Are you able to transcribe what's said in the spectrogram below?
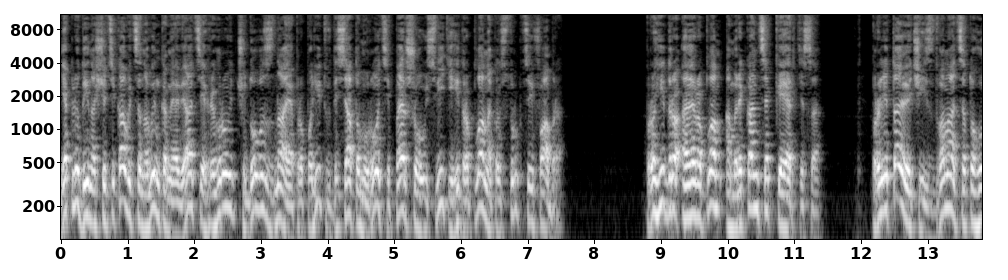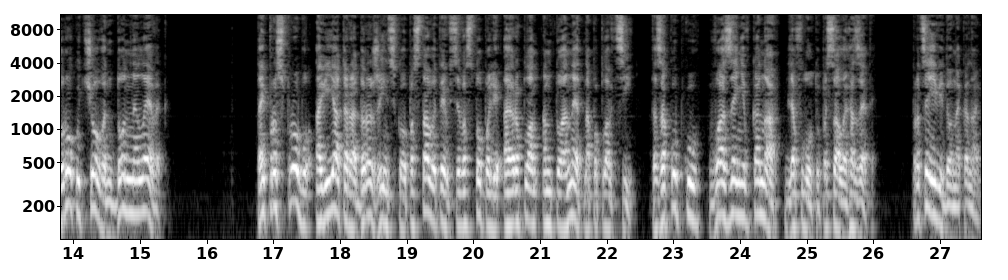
Як людина, що цікавиться новинками авіації, Григорович чудово знає про політ в 10-му році першого у світі гідроплана конструкції Фабра, про гідроаероплан американця Кертіса, про літаючий з 12-го року човен Донне Левек, та й про спробу авіатора Дорожинського поставити в Севастополі аероплан Антуанет на поплавці та закупку вазенів Канар для флоту писали газети. Про це є відео на каналі.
